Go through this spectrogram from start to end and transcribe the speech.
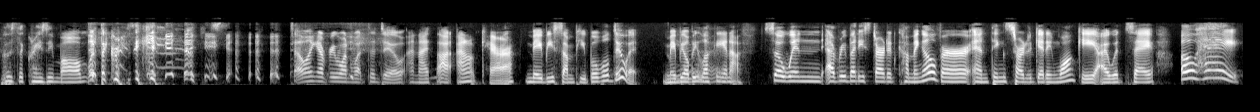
"Who's the crazy mom with the crazy kids?" telling everyone what to do. And I thought, I don't care. Maybe some people will do it. Maybe I'll be lucky enough. So when everybody started coming over and things started getting wonky, I would say, Oh, hey,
